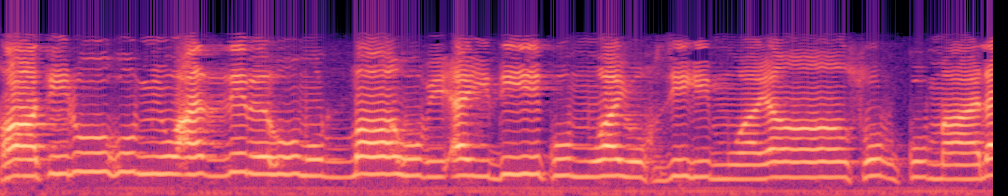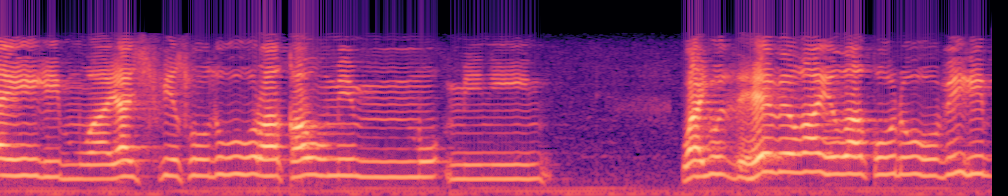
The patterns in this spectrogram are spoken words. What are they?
قاتلوهم يعذبهم الله بأيديكم ويخزهم وينصركم عليهم ويشف صدور قوم مؤمنين ويذهب غيظ قلوبهم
